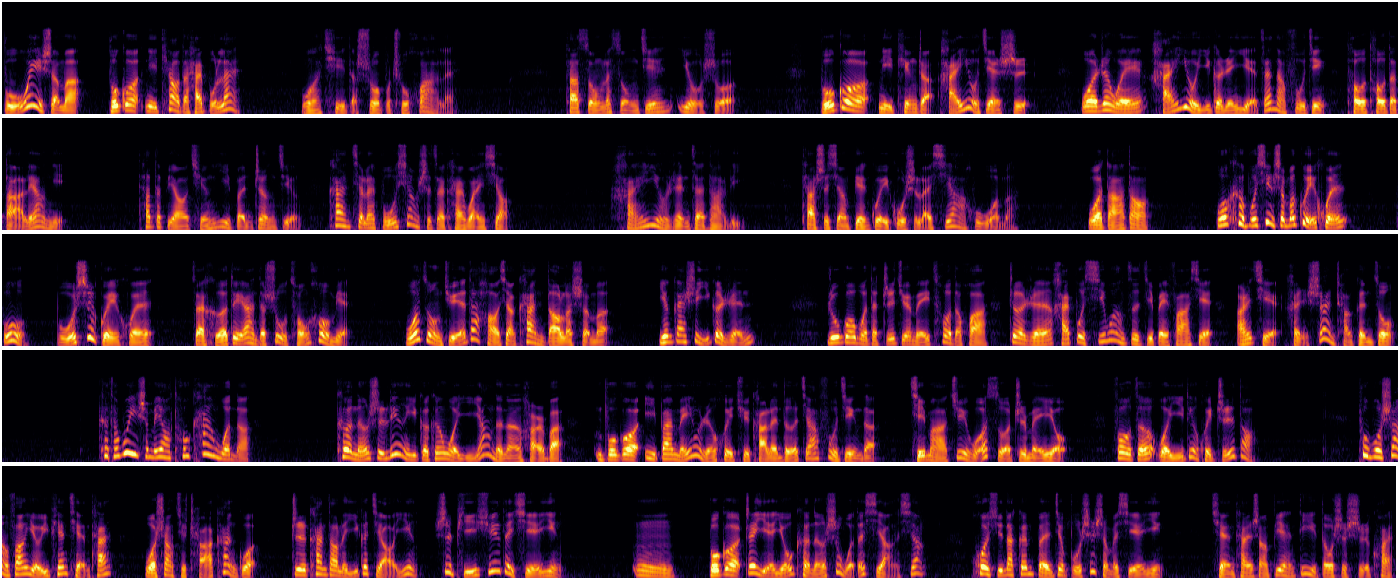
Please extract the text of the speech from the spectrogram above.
不为什么，不过你跳的还不赖。我气得说不出话来。他耸了耸肩，又说：“不过你听着，还有件事，我认为还有一个人也在那附近，偷偷的打量你。”他的表情一本正经，看起来不像是在开玩笑。还有人在那里，他是想编鬼故事来吓唬我吗？我答道：“我可不信什么鬼魂，不，不是鬼魂，在河对岸的树丛后面。我总觉得好像看到了什么，应该是一个人。如果我的直觉没错的话，这人还不希望自己被发现，而且很擅长跟踪。可他为什么要偷看我呢？”可能是另一个跟我一样的男孩吧，不过一般没有人会去卡兰德家附近的，起码据我所知没有，否则我一定会知道。瀑布上方有一片浅滩，我上去查看过，只看到了一个脚印，是皮靴的鞋印。嗯，不过这也有可能是我的想象，或许那根本就不是什么鞋印。浅滩上遍地都是石块，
